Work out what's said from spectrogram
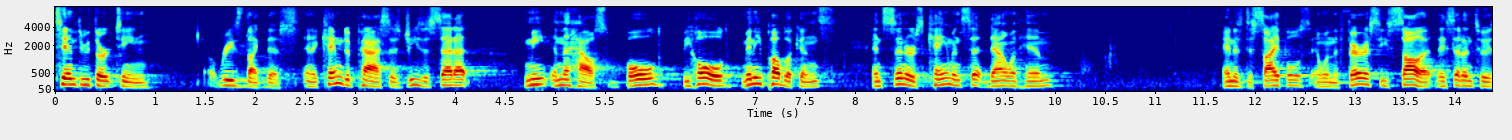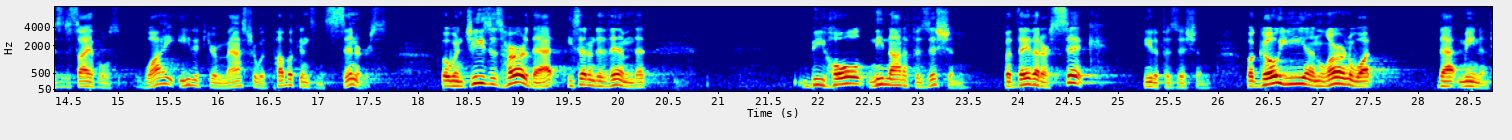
10 through 13 uh, reads like this And it came to pass as Jesus sat at meat in the house, bold, behold, many publicans and sinners came and sat down with him and his disciples. And when the Pharisees saw it, they said unto his disciples, Why eateth your master with publicans and sinners? But when Jesus heard that, he said unto them that, Behold, need not a physician, but they that are sick need a physician. But go ye and learn what that meaneth.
